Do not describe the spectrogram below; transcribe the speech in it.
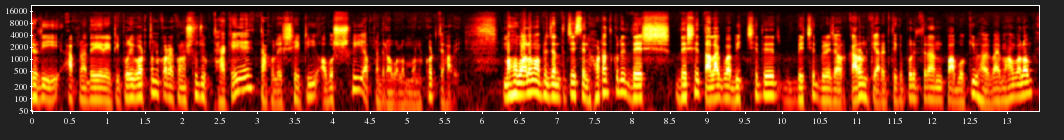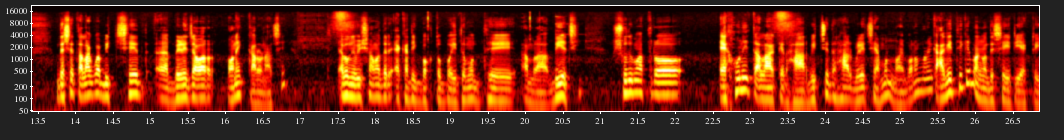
যদি আপনাদের এটি পরিবর্তন করার কোনো সুযোগ থাকে, তাহলে সেটি অবশ্যই আপনাদের অবলম্বন করতে হবে। মহব আলম, আপনি জানতে চেয়েছেন, হঠাৎ করে দেশ, দেশে তালাক বা বিচ্ছেদের, বিচ্ছেদ বেড়ে যাওয়ার কারণ কি? আর এর থেকে পরিত্রাণ পাবো কীভাবে? ভাই, মহব আলম, দেশে তালাক বা বিচ্ছেদ বেড়ে যাওয়ার অনেক কারণ আছে এবং এ বিষয়ে আমাদের একাধিক বক্তব্য ইতিমধ্যে আমরা দিয়েছি। শুধুমাত্র এখনই তালাকের হার, বিচ্ছেদের হার বেড়েছে এমন নয়, বরং অনেক আগে থেকে বাংলাদেশে এটি একটি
